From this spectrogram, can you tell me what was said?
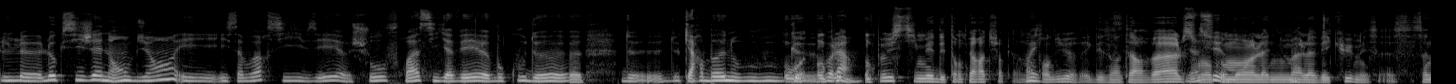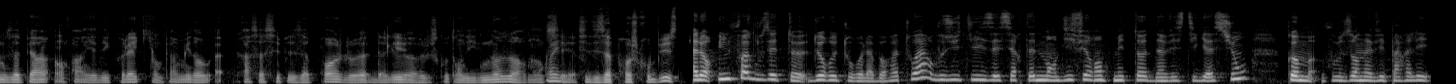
l'oxygène ambiant et, savoir s'il faisait euh, chaud, froid, s'il y avait euh, beaucoup de, de, carbone ou on voilà. Peut, on peut estimer des températures, bien entendu, avec des intervalles, selon comment l'animal a vécu, mais ça, nous a permis, enfin, il y a des collègues qui ont permis, grâce à ces approches, d'aller euh, jusqu'au temps des dinosaures. Donc, c'est des approches robustes. Alors, une fois que vous êtes de retour au laboratoire, vous utilisez certainement différentes méthodes d'investigation comme vous en avez parlé,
